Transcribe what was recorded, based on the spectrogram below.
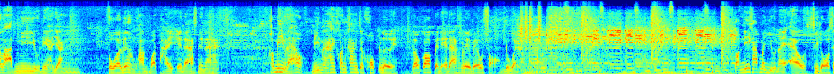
ตลาดมีอยู่เนี่ยอย่างตัวเรื่องของความปลอดภัย ADAS เนี่ยนะฮะเขามีอยู่แล้วมีมาให้ค่อนข้างจะครบเลย แล้วก็เป็น ADAS Level 2 ด้วย ตอนนี้ครับมาอยู่ใน L07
